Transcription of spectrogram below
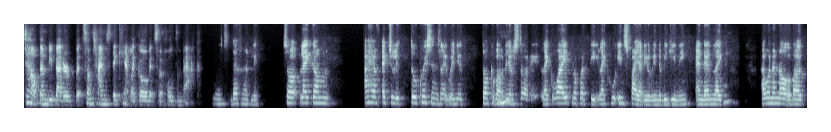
to help them be better but sometimes they can't let go of it so it holds them back yes definitely so like um i have actually two questions like when you talk about mm-hmm. your story like why property like who inspired you in the beginning and then like mm-hmm. i want to know about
